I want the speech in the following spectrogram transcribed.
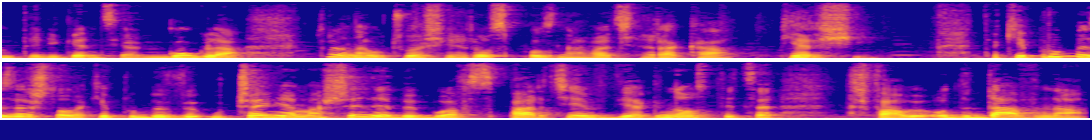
inteligencja Google'a, która nauczyła się rozpoznawać raka piersi. Takie próby, zresztą takie próby wyuczenia maszyny, by była wsparciem w diagnostyce, trwały od dawna,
